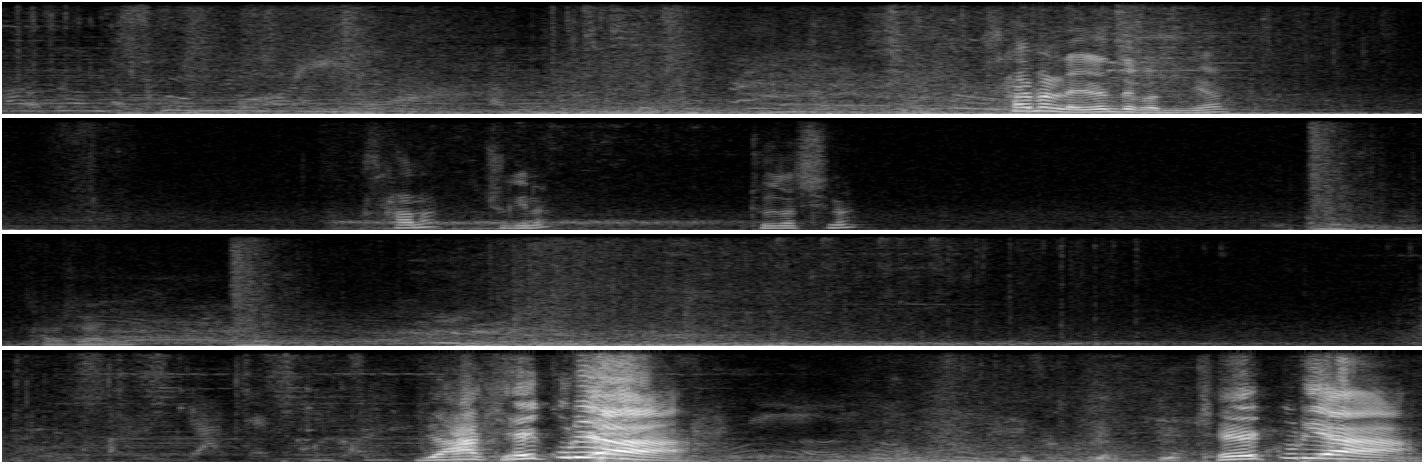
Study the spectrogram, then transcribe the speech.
가장 중요한 살면 레전드거든요 사나? 죽이나? 둘 다 치나? 잠시만요 야 개꿀이야 개꿀이야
